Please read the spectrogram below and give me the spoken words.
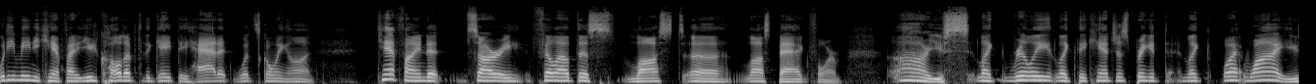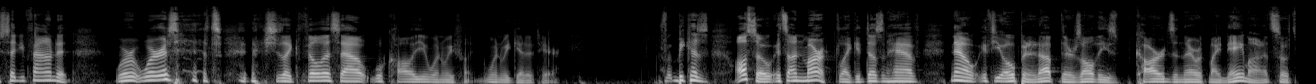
What do you mean you can't find it? You called up to the gate, they had it. What's going on? Can't find it. Sorry. Fill out this lost uh lost bag form. Oh, are you like really like they can't just bring it like what why? You said you found it. Where where is it? She's like fill this out. We'll call you when we when we get it here because also it's unmarked like it doesn't have now if you open it up there's all these cards in there with my name on it so it's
